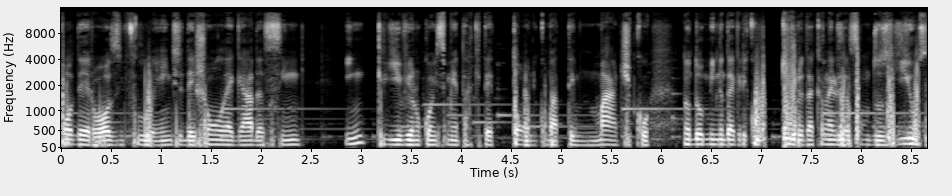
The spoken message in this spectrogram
poderosas, influentes, deixou um legado assim incrível no conhecimento arquitetônico, matemático, no domínio da agricultura, da canalização dos rios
